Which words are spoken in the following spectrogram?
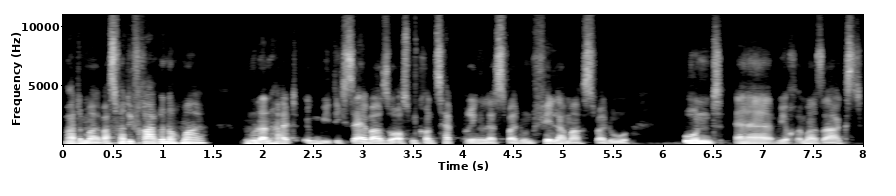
warte mal, was war die Frage nochmal? Wenn du dann halt irgendwie dich selber so aus dem Konzept bringen lässt, weil du einen Fehler machst, weil du und äh, wie auch immer sagst,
